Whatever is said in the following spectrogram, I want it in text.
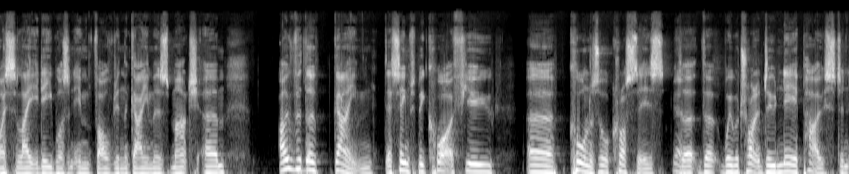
isolated. He wasn't involved in the game as much. Um, over the game, there seems to be quite a few. Uh, corners or crosses Yeah. that, that we were trying to do near post, and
